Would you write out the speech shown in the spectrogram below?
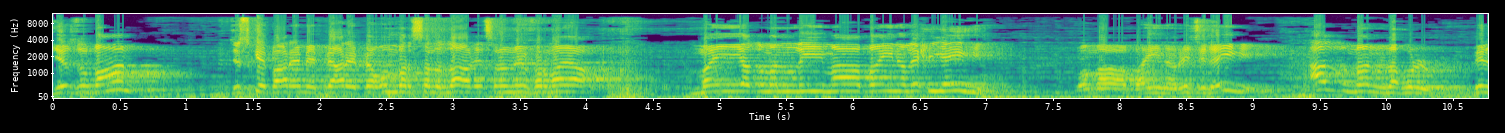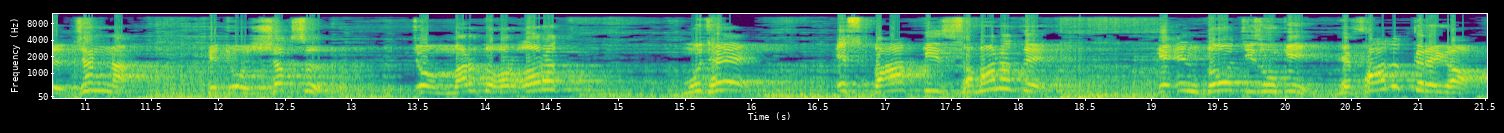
یہ زبان جس کے بارے میں پیارے پیغمبر صلی اللہ علیہ وسلم نے فرمایا میں وما بین رجلیہ اضمن لہ بالجنہ، کہ جو شخص، جو مرد اور عورت مجھے اس بات کی ضمانت دے کہ ان دو چیزوں کی حفاظت کرے گا،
